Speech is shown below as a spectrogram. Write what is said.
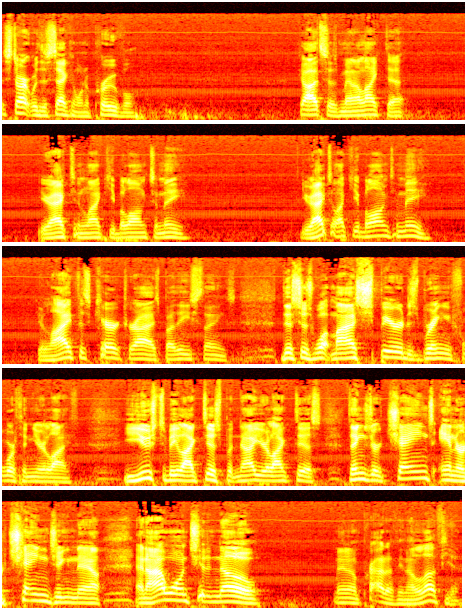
Let's start with the second one approval. God says, Man, I like that. You're acting like you belong to me. You're acting like you belong to me. Your life is characterized by these things. This is what my spirit is bringing forth in your life. You used to be like this, but now you're like this. Things are changed and are changing now. And I want you to know, man, I'm proud of you and I love you.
